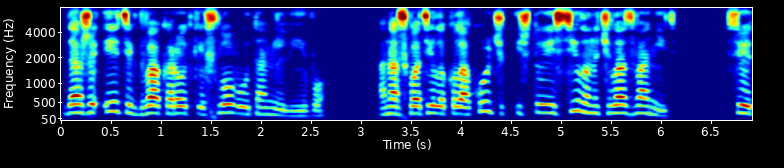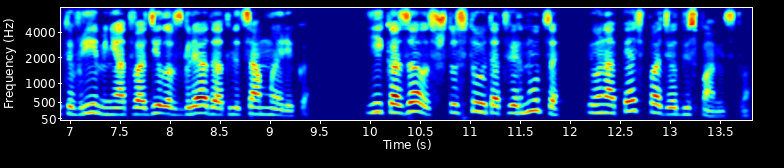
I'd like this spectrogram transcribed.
Даже этих два коротких слова утомили его. Она схватила колокольчик и, что из силы, начала звонить. Все это время не отводила взгляда от лица Мэрика. Ей казалось, что стоит отвернуться, и он опять впадет в беспамятство.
